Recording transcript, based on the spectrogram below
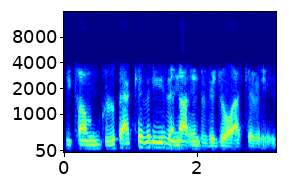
become group activities and not individual activities.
